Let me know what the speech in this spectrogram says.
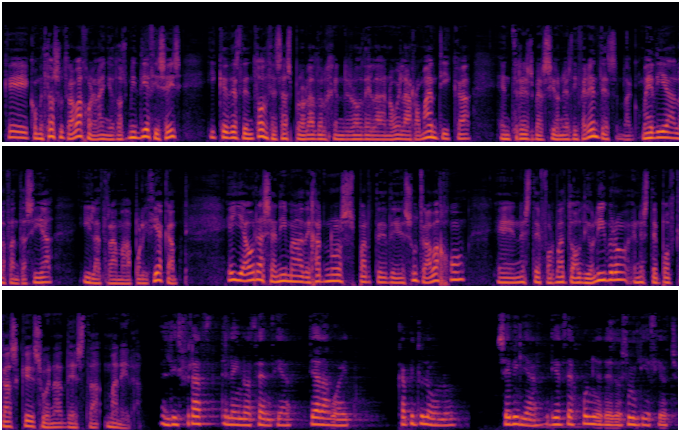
que comenzó su trabajo en el año 2016 y que desde entonces ha explorado el género de la novela romántica en tres versiones diferentes, la comedia, la fantasía y la trama policíaca. Ella ahora se anima a dejarnos parte de su trabajo en este formato audiolibro, en este podcast que suena de esta manera. El disfraz de la inocencia de Ada White. Capítulo 1. Sevilla, 10 de junio de 2018.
